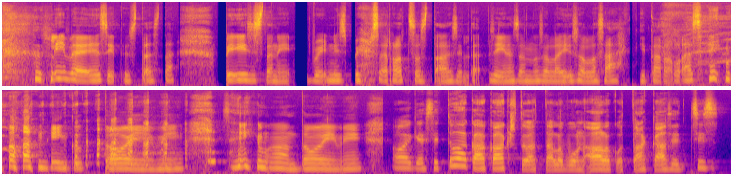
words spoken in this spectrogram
live-esitys tästä biisistä, niin Britney Spears ratsastaa sillä, siinä semmoisella isolla sähkitaralla ja se ei vaan niin kuin toimi. Se ei vaan toimi. Oikeasti tuokaa 2000-luvun alku takaisin. Siis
